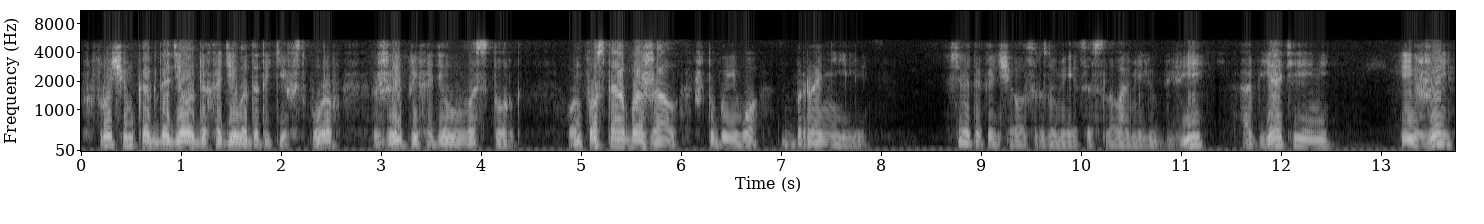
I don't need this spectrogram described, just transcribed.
Впрочем, когда дело доходило до таких споров, Жиль приходил в восторг. Он просто обожал, чтобы его бронили. Все это кончалось, разумеется, словами любви, объятиями, и Жиль,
